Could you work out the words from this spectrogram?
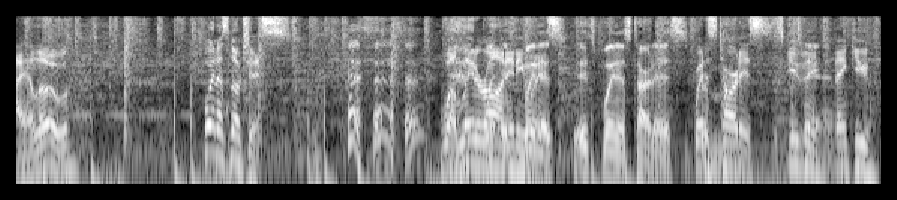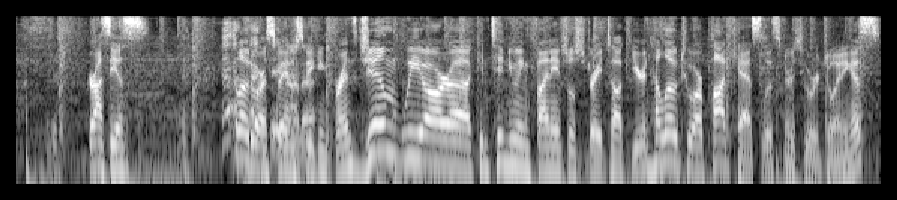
Hi, hello. Buenas noches. well, later on, it's anyways. Buenos, it's Buenos Tardes. Buenas from- tardes. Excuse me. Yeah. Thank you. Gracias. Hello to our Spanish speaking friends. Jim, we are uh, continuing Financial Straight Talk here, and hello to our podcast listeners who are joining us.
